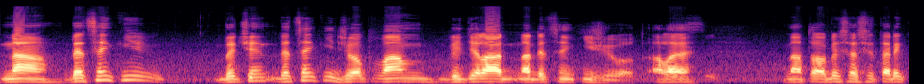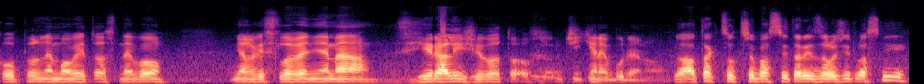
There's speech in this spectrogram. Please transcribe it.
Na decentní, decentní job vám vydělá na decentní život, ale na to, aby se si tady koupil nemovitost nebo měl vysloveně na zhýralý život, to určitě nebude. No. no a tak co třeba si tady založit vlastní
